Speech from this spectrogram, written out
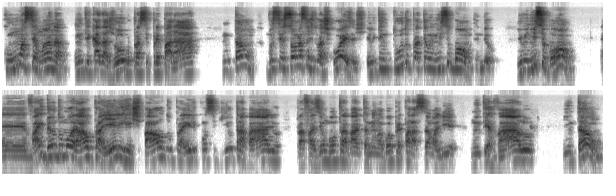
com uma semana entre cada jogo para se preparar. Então, você soma essas duas coisas, ele tem tudo para ter um início bom, entendeu? E o início bom é, vai dando moral para ele, respaldo para ele conseguir o trabalho, para fazer um bom trabalho também, uma boa preparação ali no intervalo. Então,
